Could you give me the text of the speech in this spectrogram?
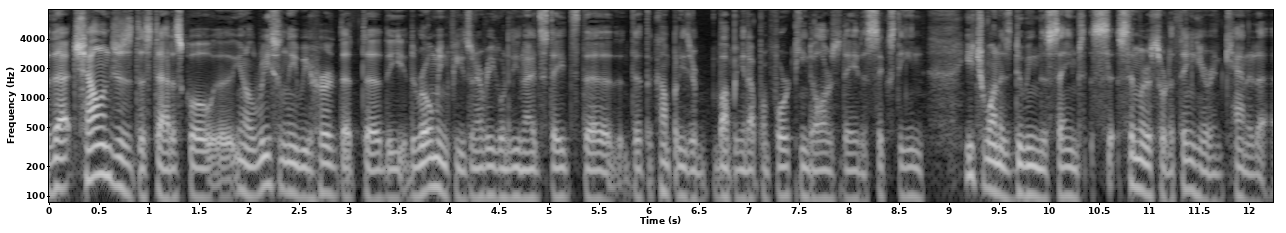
that challenges the status quo. Uh, you know, recently we heard that uh, the the roaming fees whenever you go to the United States, the that the companies are bumping it up from fourteen dollars a day to sixteen. Each one is doing the same similar sort of thing here in Canada.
